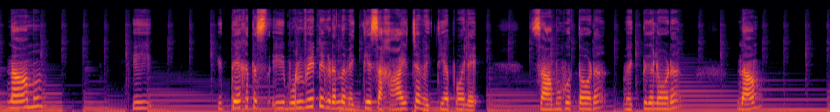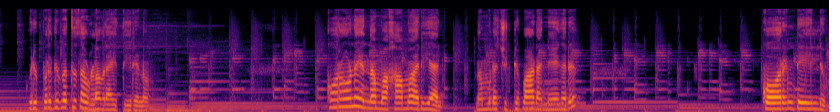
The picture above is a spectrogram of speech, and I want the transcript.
നാമും ഈ ഇദ്ദേഹത്തെ ഈ മുറിവേറ്റ് കിടന്ന വ്യക്തിയെ സഹായിച്ച വ്യക്തിയെ പോലെ സമൂഹത്തോട് വ്യക്തികളോട് നാം ഒരു പ്രതിബദ്ധത ഉള്ളവരായി തീരണം കൊറോണ എന്ന മഹാമാരിയാൽ നമ്മുടെ ചുറ്റുപാട് അനേകർ ക്വാറന്റൈനിലും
